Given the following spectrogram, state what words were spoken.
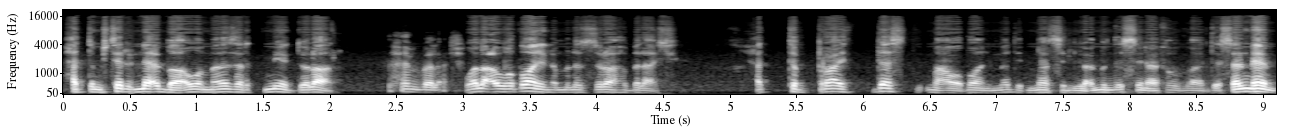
حتى مشتري اللعبة أول ما نزلت 100 دولار. الحين بلاش ولا عوضوني لما نزلوها بلاش حتى Bright Dust ما عوضوني ما أدري الناس اللي يلعبون Destiny يعرفون Bright Dust المهم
